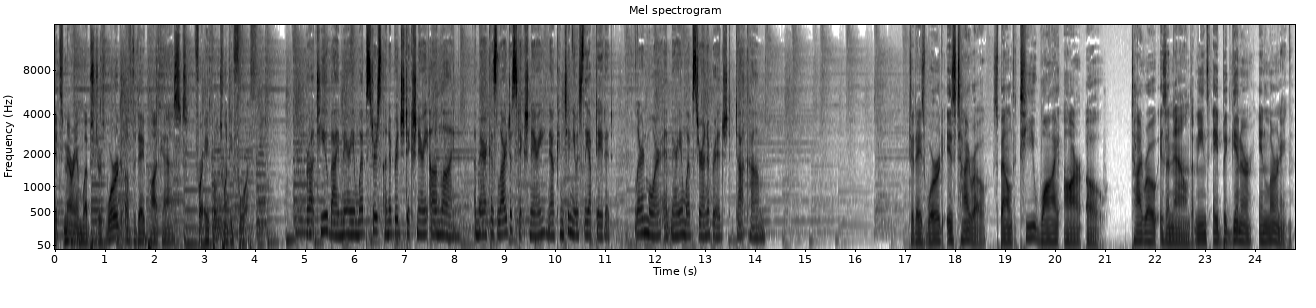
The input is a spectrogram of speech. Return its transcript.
It's Merriam-Webster's Word of the Day podcast for April 24th. Brought to you by Merriam-Webster's Unabridged Dictionary Online, America's largest dictionary, now continuously updated. Learn more at merriam-websterunabridged.com. Today's word is tyro, spelled T-Y-R-O. Tyro is a noun that means a beginner in learning,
